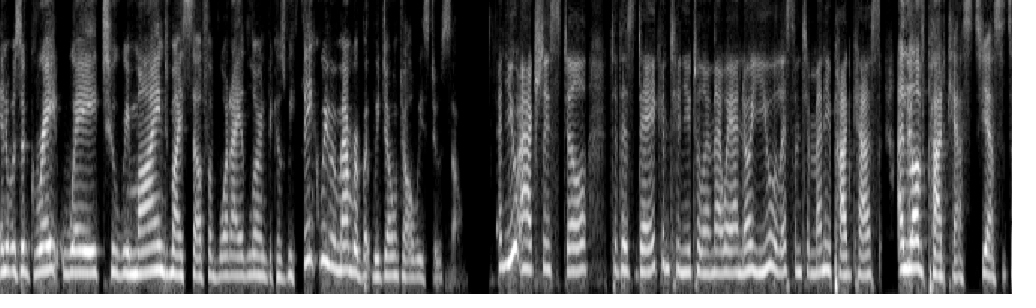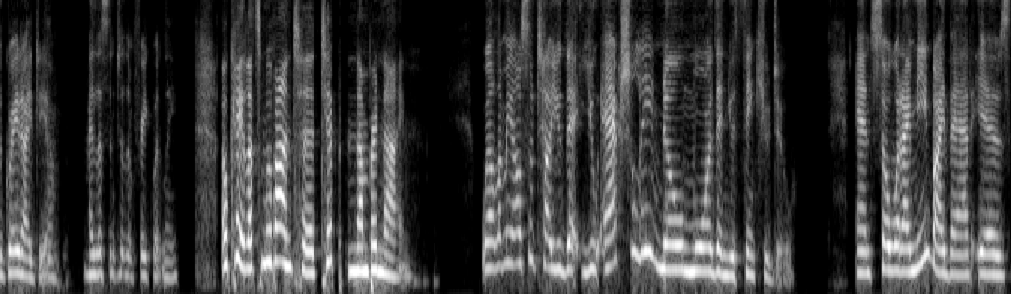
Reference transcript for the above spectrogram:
And it was a great way to remind myself of what I had learned because we think we remember, but we don't always do so. And you actually still to this day continue to learn that way. I know you listen to many podcasts. I love podcasts. Yes, it's a great idea. I listen to them frequently. Okay, let's move on to tip number nine. Well, let me also tell you that you actually know more than you think you do. And so what I mean by that is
